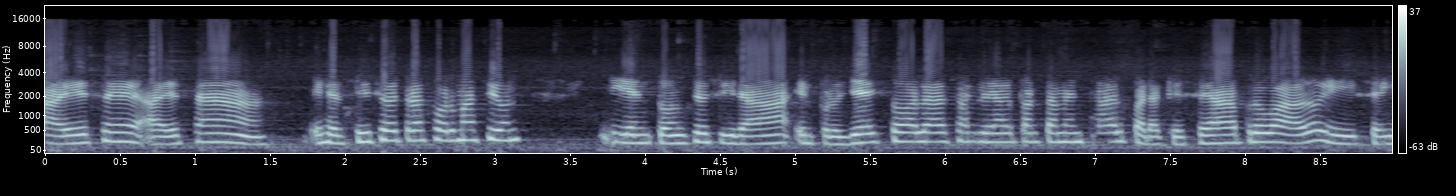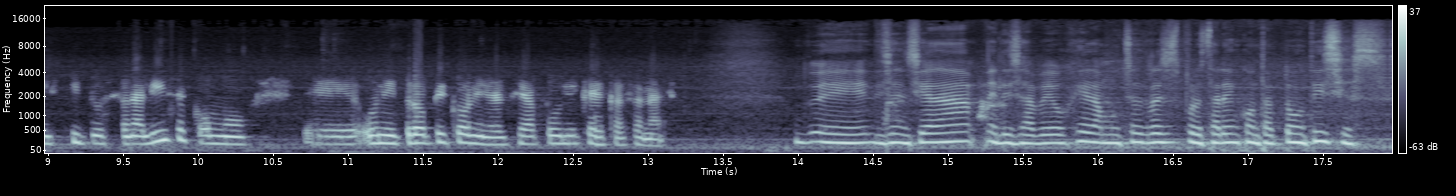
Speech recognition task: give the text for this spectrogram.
a ese a ese ejercicio de transformación y entonces irá el proyecto a la Asamblea Departamental para que sea aprobado y se institucionalice como eh, Unitrópico Universidad Pública de Casanare. Eh, licenciada Elizabeth Ojeda, muchas gracias por estar en Contacto Noticias.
